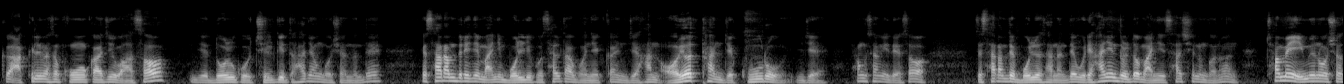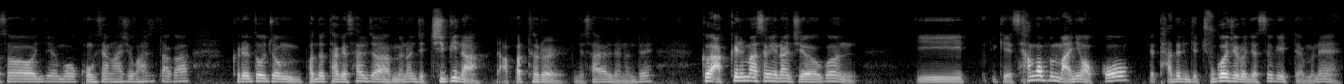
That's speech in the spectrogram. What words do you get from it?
그 아클리마성 공원까지 와서 이제 놀고 즐기도 하던 곳이었는데 그 사람들이 이제 많이 몰리고 살다 보니까 이제 한 어엿한 이제 구로 이제 형성이 돼서 이제 사람들이 몰려 사는데 우리 한인들도 많이 사시는 거는 처음에 이민 오셔서 이제 뭐 공생하시고 하시다가 그래도 좀 번듯하게 살자 하면은 이제 집이나 아파트를 이제 사야 되는데 그 아클마성이라는 지역은 이 이렇게 상업은 많이 없고 다들 이제 주거지로 이제 쓰기 때문에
